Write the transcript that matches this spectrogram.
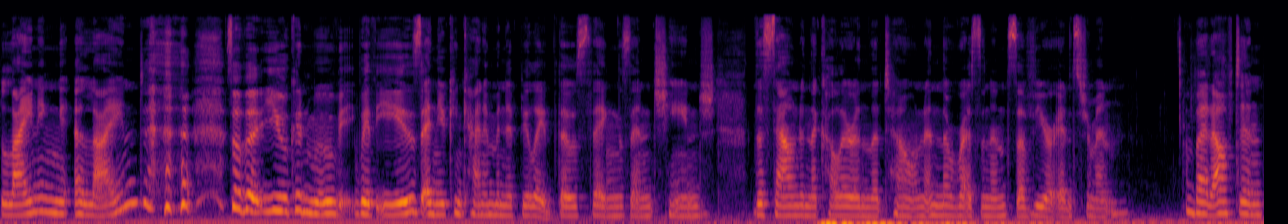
lining aligned so that you can move with ease and you can kind of manipulate those things and change the sound and the color and the tone and the resonance of your instrument. But often,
